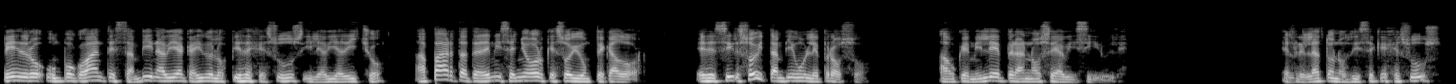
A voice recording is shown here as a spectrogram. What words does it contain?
Pedro, un poco antes, también había caído en los pies de Jesús y le había dicho, Apártate de mí, Señor, que soy un pecador. Es decir, soy también un leproso, aunque mi lepra no sea visible. El relato nos dice que Jesús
